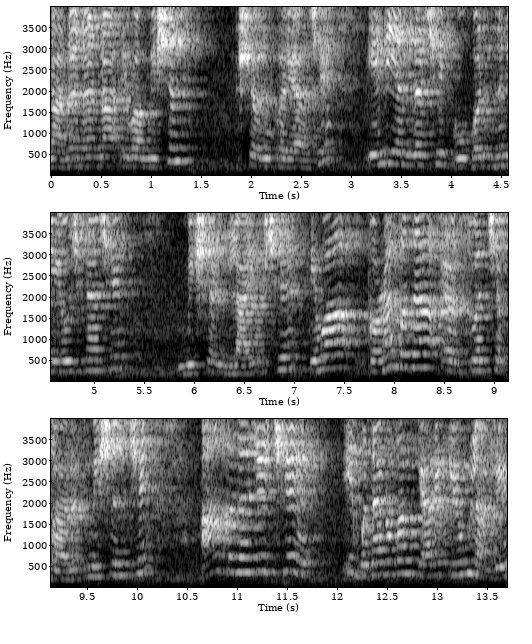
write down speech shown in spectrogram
નાના નાના એવા મિશન્સ શરૂ કર્યા છે. એની અંદર છે ગોબરધન યોજના છે, મિશન લાઈફ છે, એવા ઘણા બધા સ્વચ્છ ભારત મિશન છે. આ બધા જે છે, એ બધાનું પણ ક્યારેક એવું લાગે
